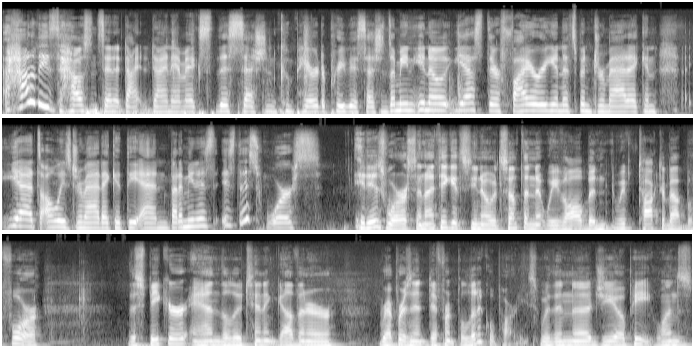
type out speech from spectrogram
How do these House and Senate dy- dynamics this session compare to previous sessions? I mean, you know, yes, they're fiery and it's been dramatic, and yeah, it's always dramatic at the end. But I mean, is is this worse? It is worse, and I think it's you know it's something that we've all been we've talked about before. The speaker and the lieutenant governor represent different political parties within the GOP. One's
